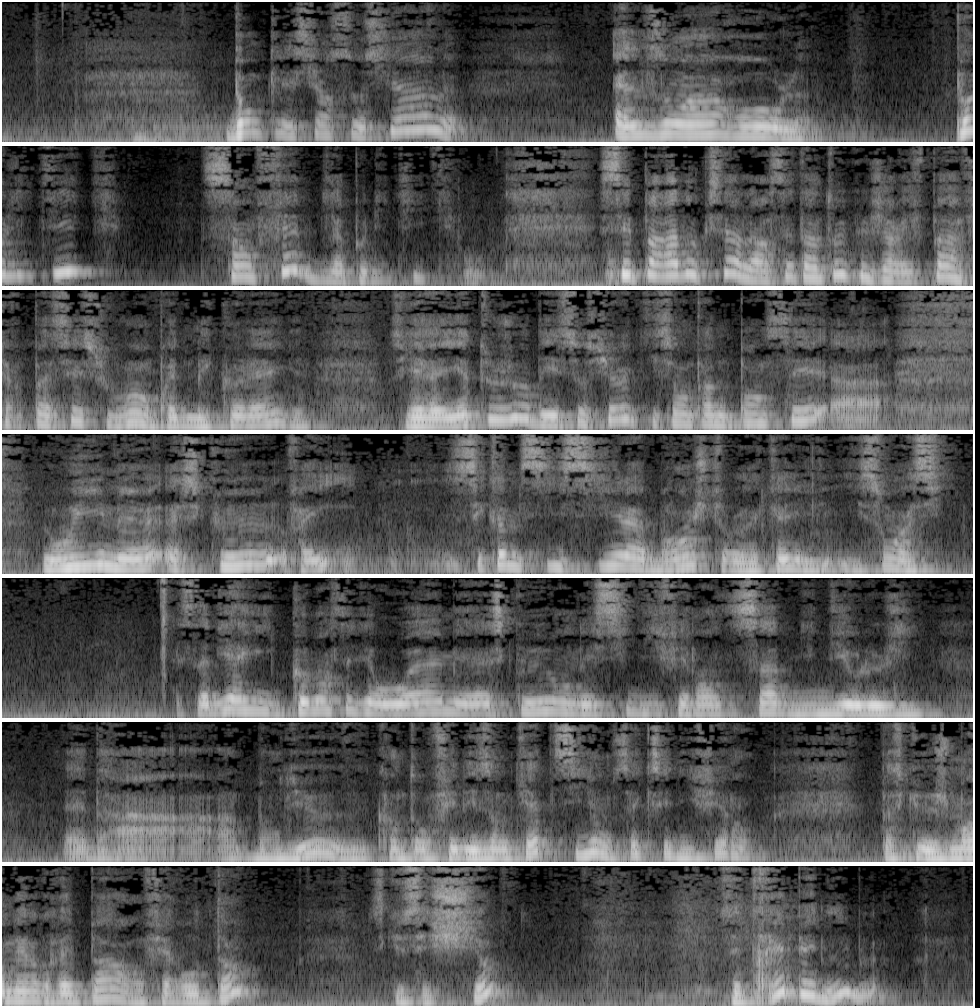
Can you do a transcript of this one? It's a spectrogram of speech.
Donc les sciences sociales, elles ont un rôle politique sans faire de la politique. C'est paradoxal. Alors c'est un truc que j'arrive pas à faire passer souvent auprès de mes collègues. Il y, a, toujours des sociologues qui sont en train de penser à oui, mais est-ce que, enfin, c'est comme si ici la branche sur laquelle ils, sont assis. C'est-à-dire ils commencent à dire ouais, mais est-ce qu'on est si différent de ça de l'idéologie? Eh ben, bon Dieu, quand on fait des enquêtes, si on sait que c'est différent, parce que je m'emmerderai pas à en faire autant, parce que c'est chiant, c'est très pénible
